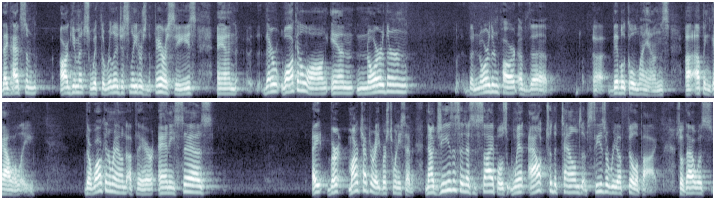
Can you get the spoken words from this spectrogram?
They've had some arguments with the religious leaders, the Pharisees, and they're walking along in northern, the northern part of the uh, biblical lands uh, up in Galilee. They're walking around up there, and he says, eight, Mark chapter 8, verse 27. Now Jesus and his disciples went out to the towns of Caesarea Philippi. So that was,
